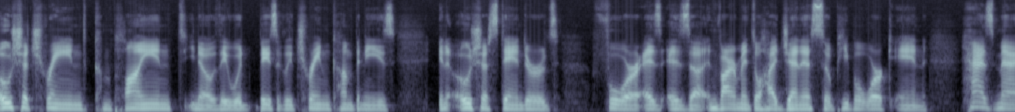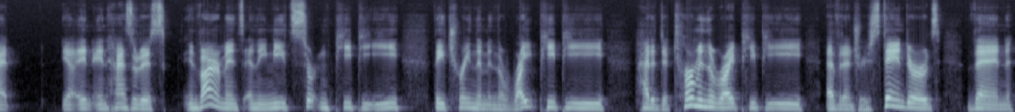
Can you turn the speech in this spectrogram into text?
OSHA trained, compliant. You know, they would basically train companies in OSHA standards for as as uh, environmental hygienists. So people work in hazmat you know, in, in hazardous environments and they need certain PPE. They train them in the right PPE, how to determine the right PPE, evidentiary standards, then,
